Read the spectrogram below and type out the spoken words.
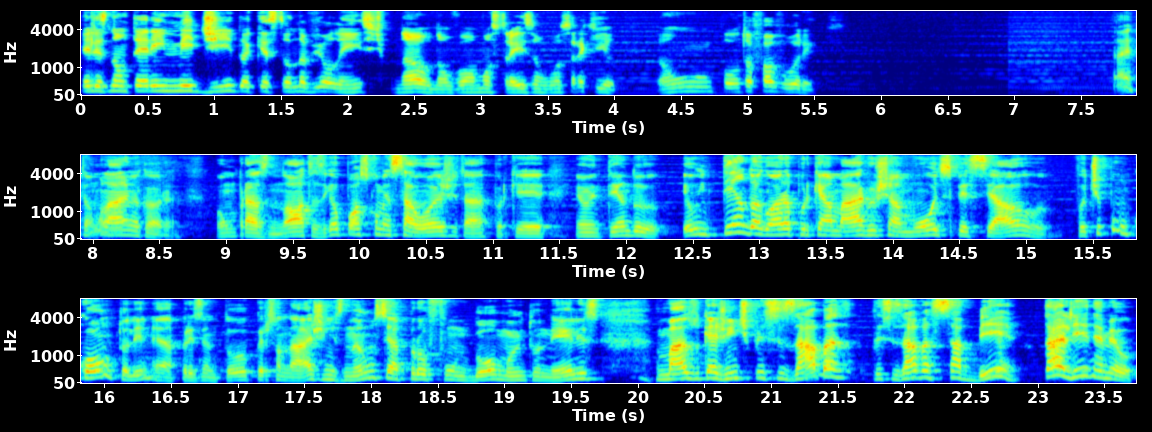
eles não terem medido a questão da violência. Tipo, não, não vão mostrar isso, não vão mostrar aquilo. Então, um ponto a favor aí. Ah, então vamos lá, meu cara. Vamos para as notas. Aqui eu posso começar hoje, tá? Porque eu entendo, eu entendo agora porque a Marvel chamou de especial. Foi tipo um conto ali, né? Apresentou personagens, não se aprofundou muito neles, mas o que a gente precisava, precisava saber tá ali, né, meu?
